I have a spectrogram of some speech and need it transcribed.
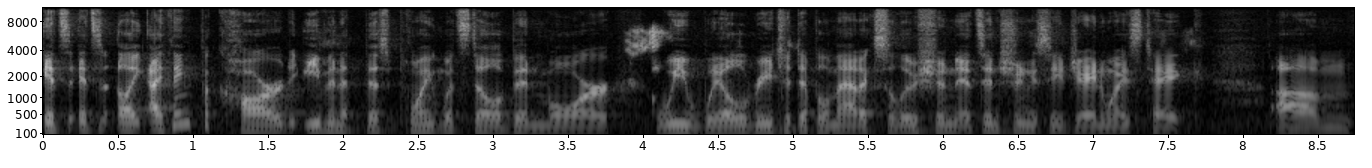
it's it's like I think Picard even at this point would still have been more we will reach a diplomatic solution. It's interesting to see Janeway's take. Um,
